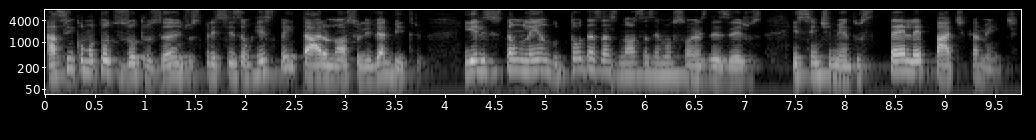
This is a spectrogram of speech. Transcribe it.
assim como todos os outros anjos, precisam respeitar o nosso livre-arbítrio. E eles estão lendo todas as nossas emoções, desejos e sentimentos telepaticamente.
